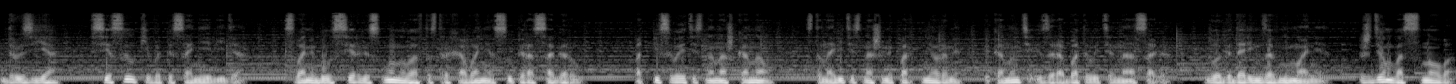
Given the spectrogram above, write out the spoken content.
Друзья, все ссылки в описании видео. С вами был сервис умного автострахования Супер ОСАГО.ру. Подписывайтесь на наш канал, становитесь нашими партнерами, экономьте и зарабатывайте на ОСАГО. Благодарим за внимание. Ждем вас снова,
